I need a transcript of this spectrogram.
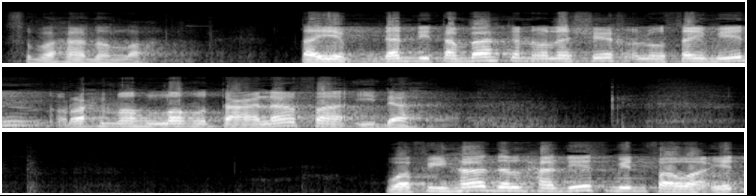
Subhanallah. Taib dan ditambahkan oleh Syekh Al-Utsaimin rahimahullahu taala faidah. Wa fi hadzal hadis min fawaid.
